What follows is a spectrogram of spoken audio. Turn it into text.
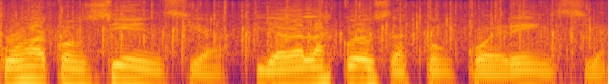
Coja conciencia y haga las cosas con coherencia.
